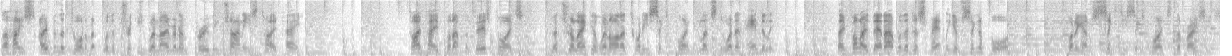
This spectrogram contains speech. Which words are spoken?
The hosts opened the tournament with a tricky win over an improving Chinese Taipei. Taipei put up the first points, but Sri Lanka went on a 26 point blitz to win it handily. They followed that up with a dismantling of Singapore, putting up 66 points in the process.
